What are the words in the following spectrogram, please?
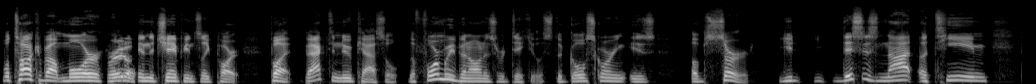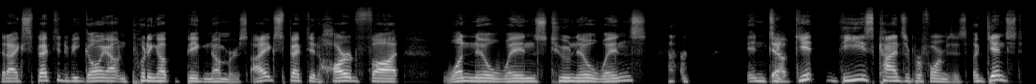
we'll talk about more Brutal. in the Champions League part. But back to Newcastle, the form we've been on is ridiculous. The goal scoring is absurd. You, this is not a team that I expected to be going out and putting up big numbers. I expected hard fought 1 0 wins, 2 0 wins. And to yep. get these kinds of performances against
